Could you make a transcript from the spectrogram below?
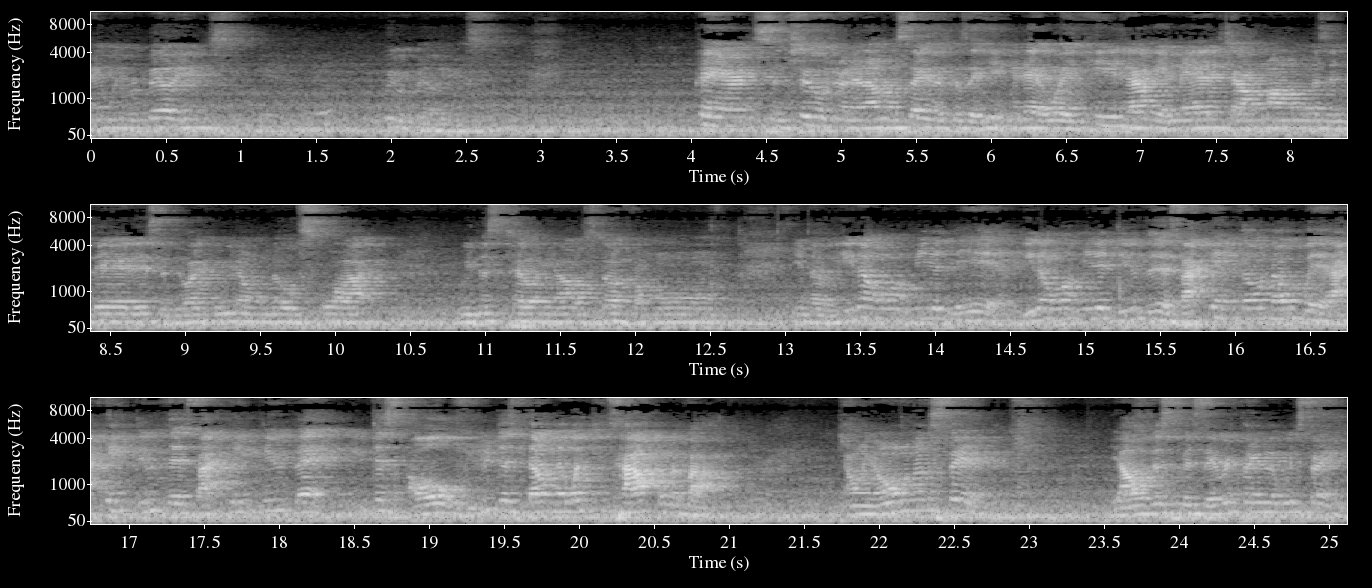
Ain't we rebellious? We rebellious. Parents and children, and I'm gonna say this because they hit me that way. Kids, y'all get mad at y'all mamas and daddies, and like we don't know squat. We just telling y'all stuff at home. You know, you don't want me to live. You don't want me to do this. I can't go nowhere. I can't do this. I can't do that. You just old. You just don't know what you're talking about. On your own understanding. Y'all just miss everything that we're saying.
